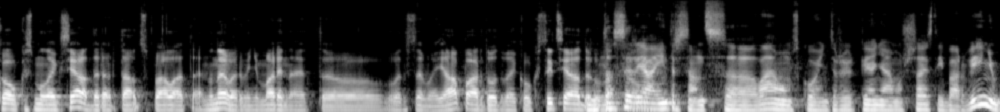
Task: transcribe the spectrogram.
kaut kas, man liekas, jādara ar tādu spēlētāju. Nu, nevar viņu marinēt, vai, nezinu, vai jāpārdod, vai kaut kas cits jādara. Nu, tas atkal... ir jā, interesants lēmums, ko viņi tur ir pieņēmuši saistībā ar viņu.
